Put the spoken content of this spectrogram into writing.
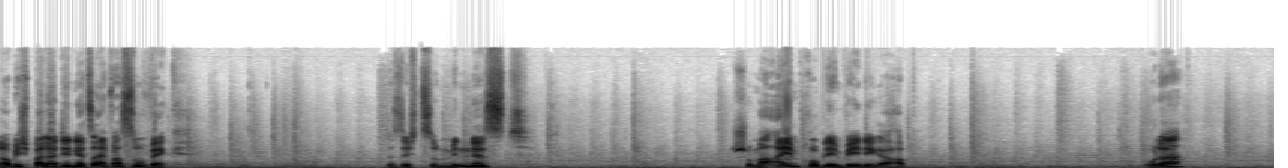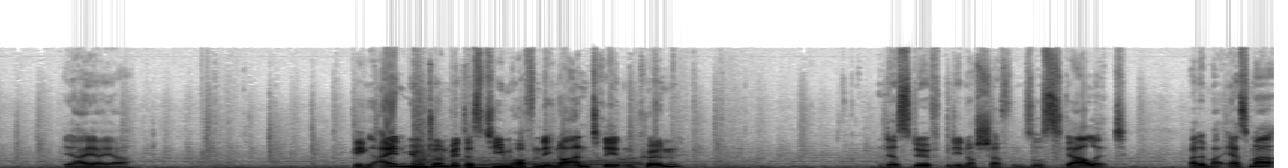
glaube, ich baller den jetzt einfach so weg. Dass ich zumindest schon mal ein Problem weniger habe. Oder? Ja, ja, ja. Gegen einen Muton wird das Team hoffentlich noch antreten können. Das dürften die noch schaffen. So, Scarlet. Warte mal, erstmal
